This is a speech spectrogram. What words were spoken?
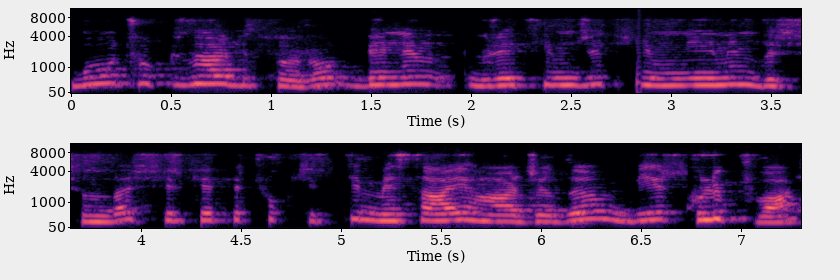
Bu çok güzel bir soru. Benim üretimci kimliğimin dışında şirkette çok ciddi mesai harcadığım bir kulüp var.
